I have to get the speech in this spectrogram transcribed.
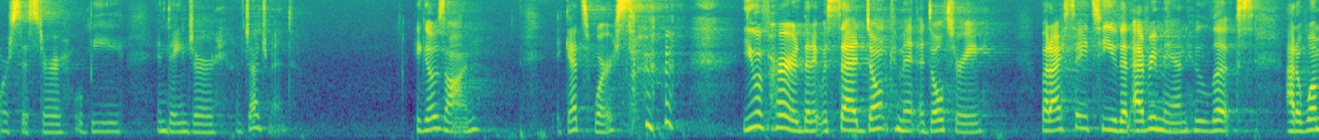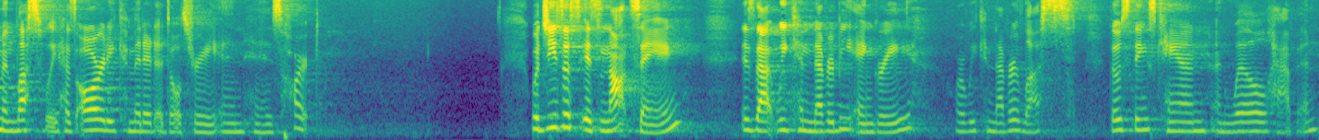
or sister will be in danger of judgment. He goes on, it gets worse. you have heard that it was said, Don't commit adultery. But I say to you that every man who looks at a woman lustfully has already committed adultery in his heart. What Jesus is not saying is that we can never be angry or we can never lust. Those things can and will happen.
